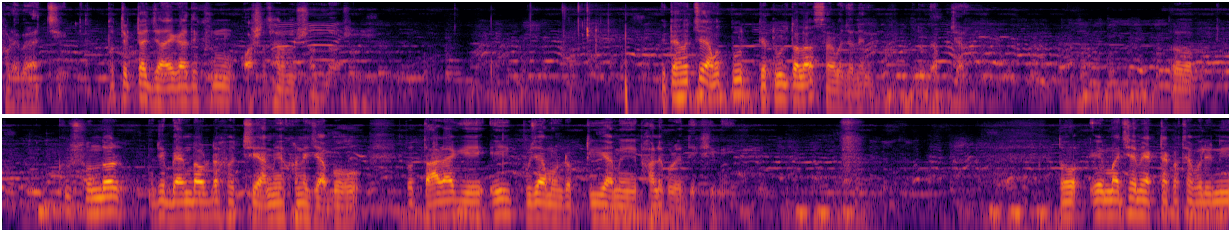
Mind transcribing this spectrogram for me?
ঘুরে বেড়াচ্ছি। প্রত্যেকটা জায়গা দেখুন অসাধারণ সুন্দর। এটা হচ্ছে আমোদপুর তেঁতুলতলা সার্বজনীন দুর্গাপূজা। তো খুব সুন্দর যে ব্যান্ড বাউলটা হচ্ছে, আমি ওখানে যাব। তো তার আগে এই পূজা মণ্ডপটি আমি ভালো করে দেখিনি। তো এর মাঝে আমি একটা কথা বলিনি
